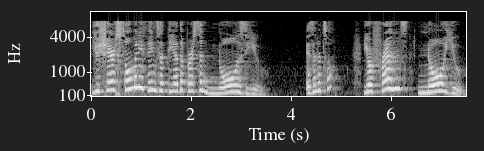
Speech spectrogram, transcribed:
You share so many things that the other person knows you. Isn't it so? Your friends know you.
